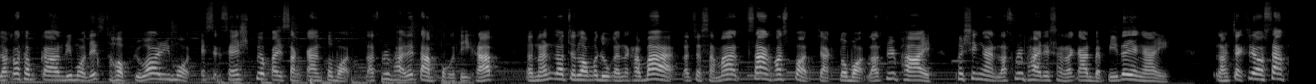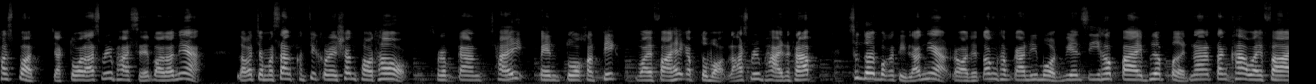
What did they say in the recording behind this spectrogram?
แล้วก็ทำการ remote desktop หรือว่า remote SSH เพื่อไปสั่งการตัวบอร์ด Raspberry Pi ได้ตามปกติครับดังนั้นเราจะลองมาดูกันนะครับว่าเราจะสามารถสร้าง hotspot จากตัวบอร์ด Raspberry Pi เพื่อใช้งาน Raspberry Pi ในสถานการณ์แบบนี้ได้ยังไง หลังจากที่เราสร้าง hotspot จากตัว Raspberry Pi เสร็จเรียบร้อยแล้วเนี่ย เราก็จะมาสร้าง configuration portal สำหรับการใช้เป็นตัว config Wi-Fi ให้กับตัวบอร์ด Raspberry Pi นะครับซึ่งโดยปกติแล้วเนี่ยเราจะต้องทำการรีโมท VNC เข้าไปเพื่อเปิดหน้าตั้งค่า Wi-Fi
